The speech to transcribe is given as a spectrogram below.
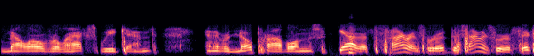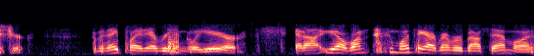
mellow, relaxed weekend, and there were no problems. Yeah, the sirens were the sirens were a fixture. I mean, they played every single year. And I, you know, one one thing I remember about them was,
